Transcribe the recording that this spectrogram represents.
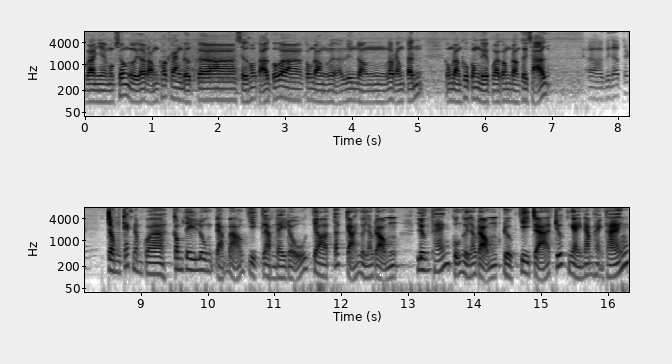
và một số người lao động khó khăn được à, sự hỗ trợ của à, công đoàn liên đoàn lao động tỉnh, công đoàn khu công nghiệp và công đoàn cơ sở. Trong các năm qua, công ty luôn đảm bảo việc làm đầy đủ cho tất cả người lao động. Lương tháng của người lao động được chi trả trước ngày năm hàng tháng.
